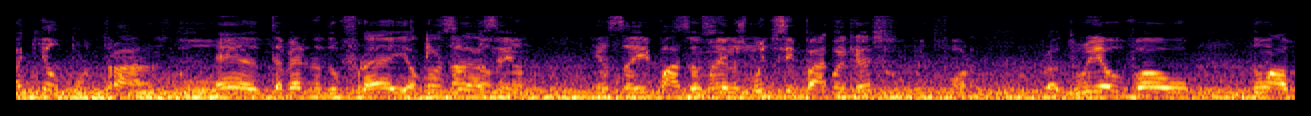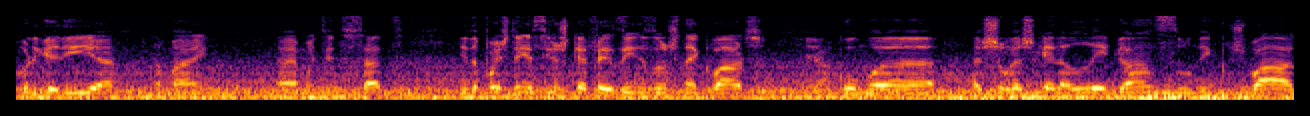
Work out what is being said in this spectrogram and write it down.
aquele por trás do. É a Taberna do Freio, ou coisa assim. Exatamente. Esse aí, pá, São cenas muito simpáticas. Muito, muito forte. Pronto, eu vou numa albergaria também, não é muito interessante. E depois tem assim uns cafezinhos, uns snack bars, Yeah. como a, a churrasqueira Legance, o Nicos Bar.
